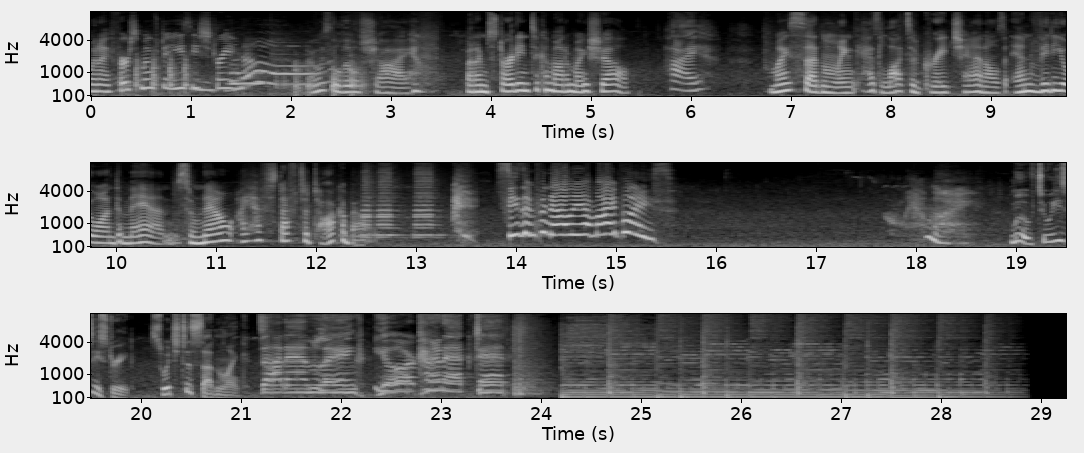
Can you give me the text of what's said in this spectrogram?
When I first moved to Easy Street, no, I was a little shy, but I'm starting to come out of my shell. Hi. My Suddenlink has lots of great channels and video on demand, so now I have stuff to talk about. Season finale at my place! Who am I? Move to Easy Street. Switch to Suddenlink. Suddenlink, you're connected.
